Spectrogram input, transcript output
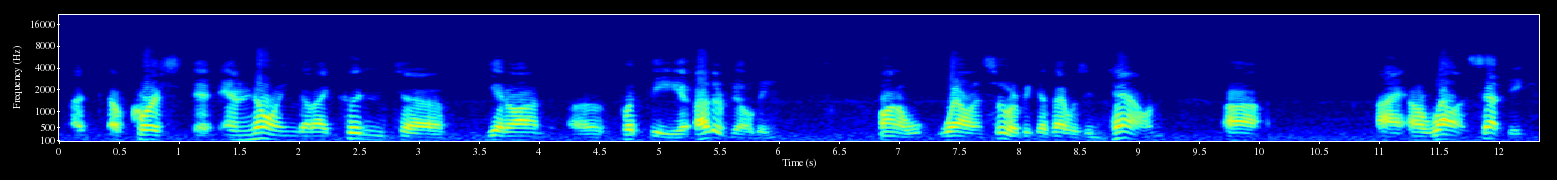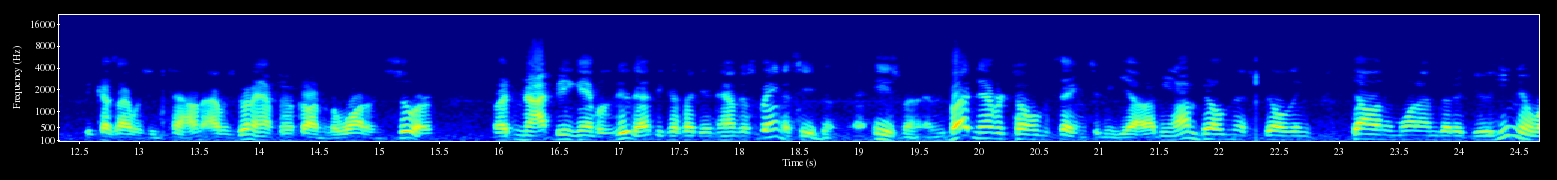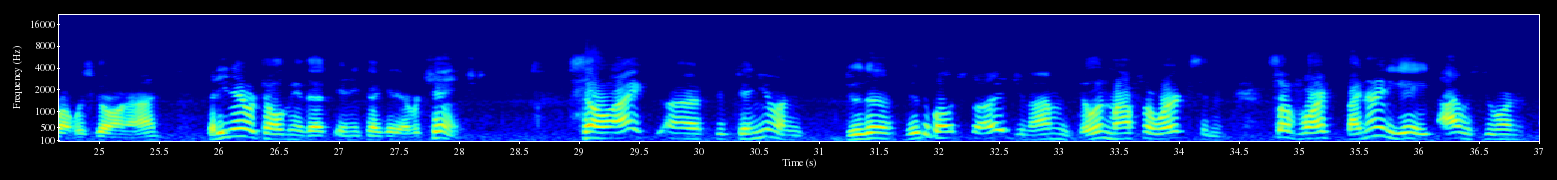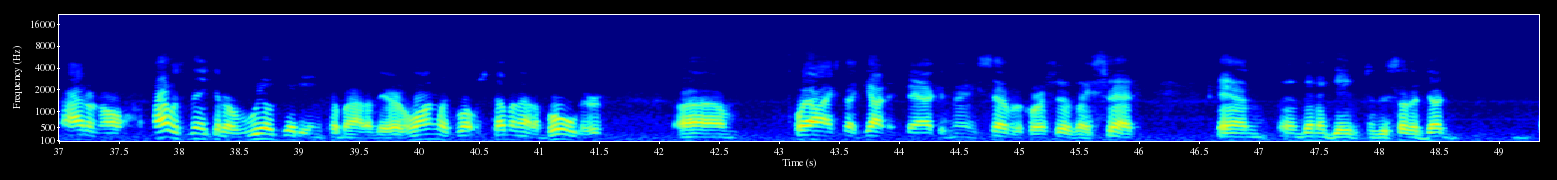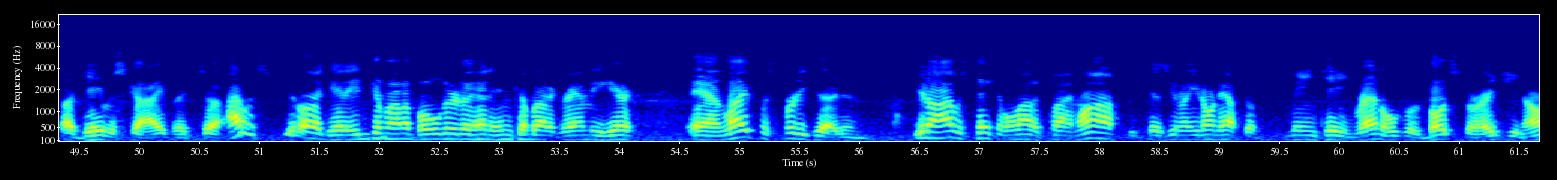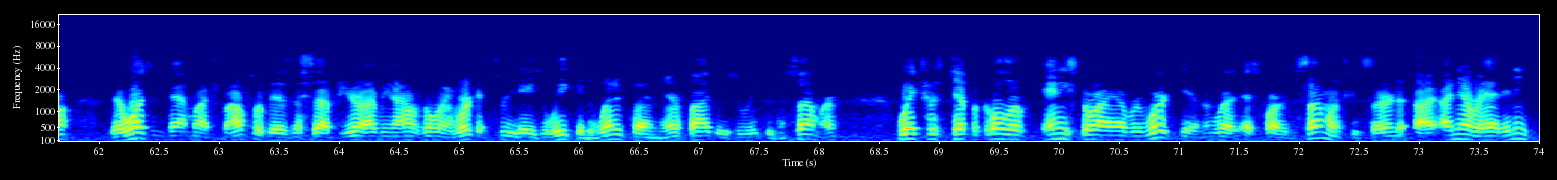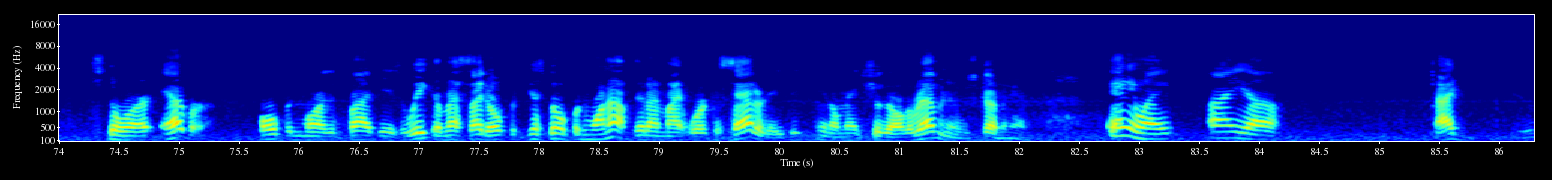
of course, and knowing that I couldn't uh, get on uh, put the other building on a well and sewer because I was in town. Uh, I, or well and septic because I was in town. I was going to have to hook onto the water and sewer, but not being able to do that because I didn't have this maintenance easement. And Bud never told the thing to me yet. I mean, I'm building this building, telling him what I'm going to do. He knew what was going on, but he never told me that anything had ever changed. So I uh, continue and do the do the boat storage, and I'm doing muffler works and so forth. By 98, I was doing, I don't know, I was making a real good income out of there, along with what was coming out of Boulder. Um, well, actually, I'd gotten it back in 97, of course, as I said. And, and then I gave it to this other Doug uh, Davis guy. But uh, I was, you know, I had income out of Boulder, I had income out of Granby here, and life was pretty good. And, you know, I was taking a lot of time off because, you know, you don't have to maintain rentals with boat storage, you know there wasn't that much muffler business up here. I mean, I was only working three days a week in the wintertime there, five days a week in the summer, which was typical of any store I ever worked in. As far as the summer was concerned, I, I never had any store ever open more than five days a week unless I'd open just open one up. Then I might work a Saturday to you know make sure that all the revenue was coming in. Anyway, I uh, I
